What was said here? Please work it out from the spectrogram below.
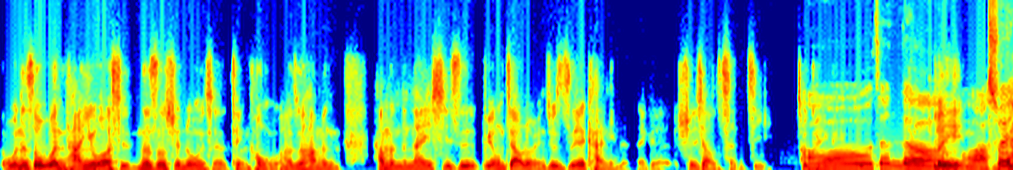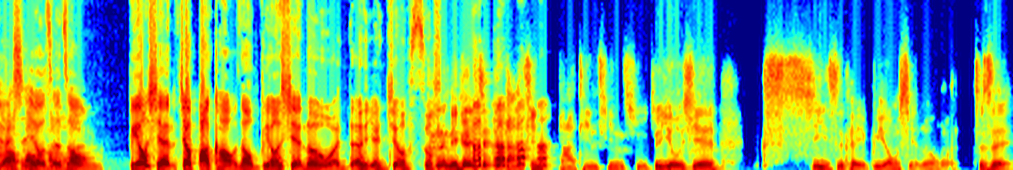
我那时候问他，因为我要写那时候写论文写的挺痛苦。他说他们他们的那一系是不用交论文，就直接看你的那个学校的成绩就可以。哦，真的。所以哇，所以还是有这种不用写就报考那种不用写论文的研究所。就是你可以先打听 打听清楚，就有些系是可以不用写论文，就是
